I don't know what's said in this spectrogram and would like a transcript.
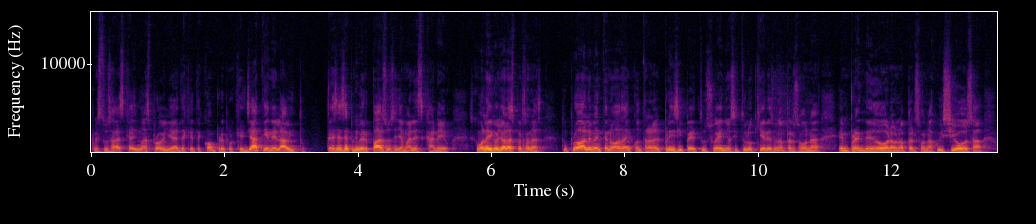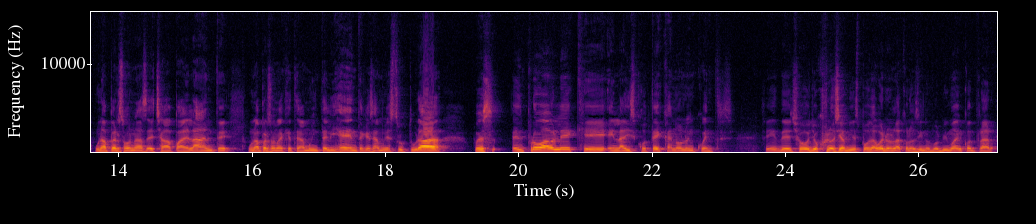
pues tú sabes que hay más probabilidades de que te compre porque ya tiene el hábito. Entonces ese primer paso se llama el escaneo. Es como le digo yo a las personas, Tú probablemente no vas a encontrar al príncipe de tus sueños si tú lo quieres una persona emprendedora, una persona juiciosa, una persona echada para adelante, una persona que sea muy inteligente, que sea muy estructurada. Pues es probable que en la discoteca no lo encuentres. ¿sí? De hecho, yo conocí a mi esposa, bueno, no la conocí, nos volvimos a encontrar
